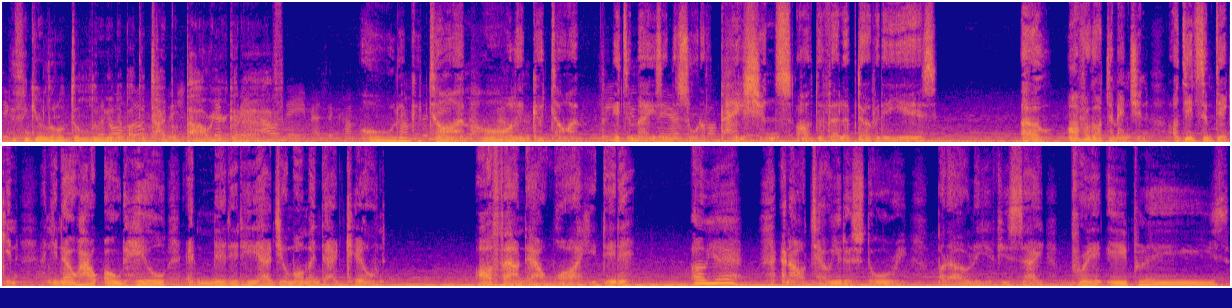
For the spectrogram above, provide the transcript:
I think you're a little deluded about the type of power you're gonna have. All in good time, all in good time. It's amazing the sort of patience I've developed over the years. Oh, I forgot to mention, I did some digging, and you know how old Hill admitted he had your mom and dad killed? I found out why he did it. Oh, yeah, and I'll tell you the story, but only if you say, pretty please.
